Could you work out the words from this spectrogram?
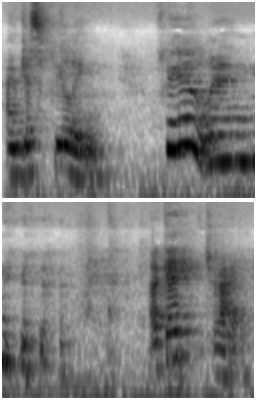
I'm just feeling, feeling. okay, try.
